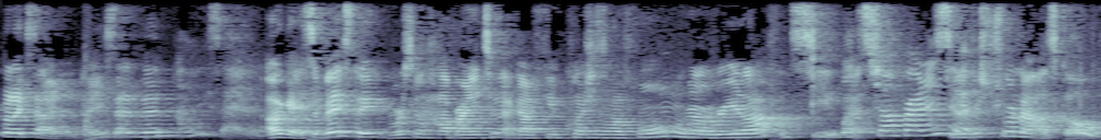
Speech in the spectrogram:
but excited. Are you excited, Ben? I'm excited. Okay, so basically, we're just gonna hop right into it. I got a few questions on my phone. We're gonna read it off and see what Let's jump right See into the it. straw now. Let's go.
